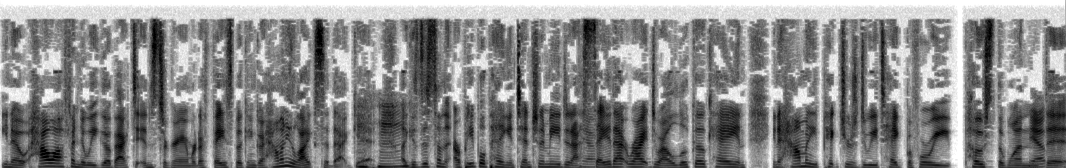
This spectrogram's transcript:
you know, how often do we go back to Instagram or to Facebook and go, how many likes did that get? Mm-hmm. Like, is this something? Are people paying attention to me? Did I yep. say that right? Do I look okay? And you know, how many pictures do we take before we post the one yep. that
